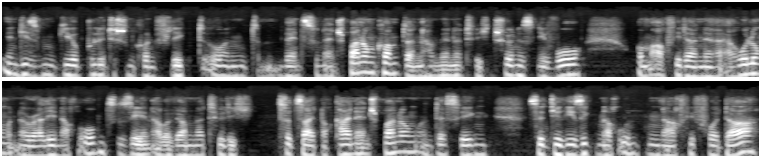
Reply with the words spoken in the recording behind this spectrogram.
in diesem geopolitischen Konflikt. Und wenn es zu einer Entspannung kommt, dann haben wir natürlich ein schönes Niveau, um auch wieder eine Erholung und eine Rallye nach oben zu sehen. Aber wir haben natürlich zurzeit noch keine Entspannung und deswegen sind die Risiken nach unten nach wie vor da.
